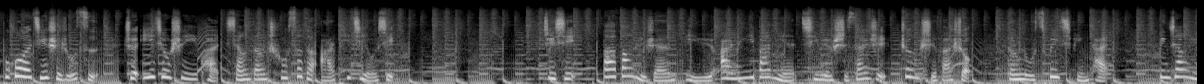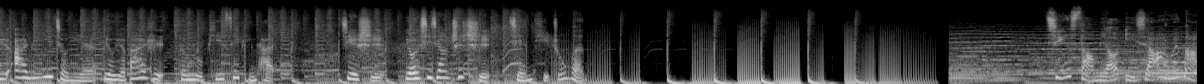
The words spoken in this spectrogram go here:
不过，即使如此，这依旧是一款相当出色的 RPG 游戏。据悉，《八方旅人》已于二零一八年七月十三日正式发售，登陆 Switch 平台，并将于二零一九年六月八日登陆 PC 平台。届时，游戏将支持简体中文。请扫描以下二维码，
